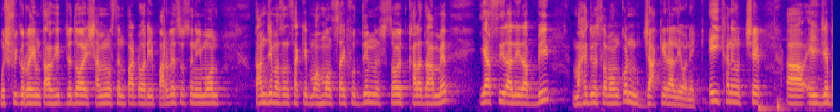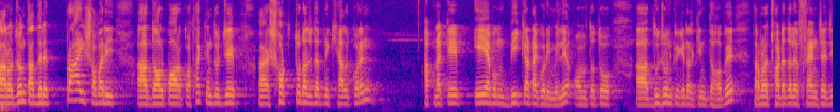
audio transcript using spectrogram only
মুশফিকুর রহিম তাহিদ হৃদয়, শামীম হোসেন পাটোয়ারি, পারভেজ হোসেন ইমন, তানজিম হাসান সাকিব, মোহাম্মদ সাইফুদ্দিন, সৈয়দ খালেদ আহমেদ, ইয়াসির আলী রাব্বি মাহিদুল ইসলাম অঙ্কন, জাকের আলী অনেক। এইখানে হচ্ছে এই যে বারো জন, তাদের প্রায় সবারই দল পাওয়ার কথা। কিন্তু যে শর্তটা যদি আপনি খেয়াল করেন আপনাকে এ এবং বি ক্যাটাগরি মিলে অন্তত দুজন ক্রিকেটার কিনতে হবে। তার মানে ছয়টা দলের ফ্র্যাঞ্চাইজি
